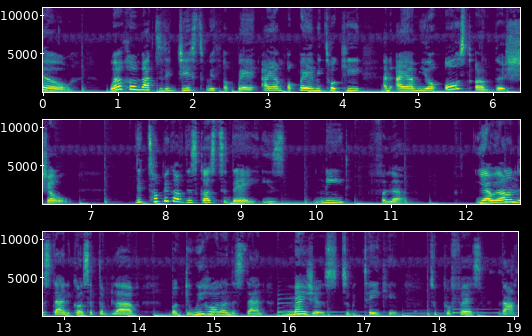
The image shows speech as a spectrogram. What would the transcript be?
Hello, welcome back to the Gist with Okpe. I am Opeyemi Toki and I am your host on the show. The topic of discuss today is need for love. Yeah, we all understand the concept of love, but do we all understand measures to be taken to profess that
